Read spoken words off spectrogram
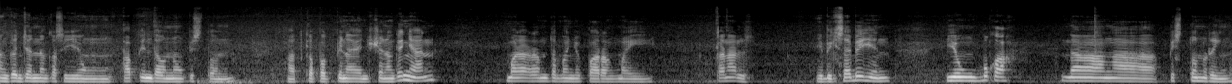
Hanggang dyan lang kasi yung up and down ng piston. At kapag pinayan nyo siya ng ganyan, mararamdaman nyo parang may kanal. Ibig sabihin, yung buka ng ah, piston ring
